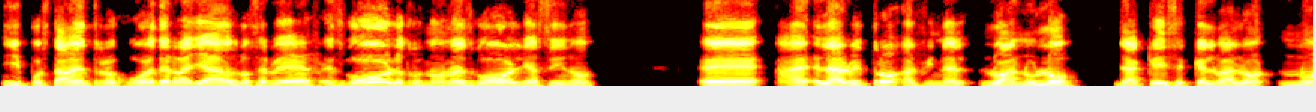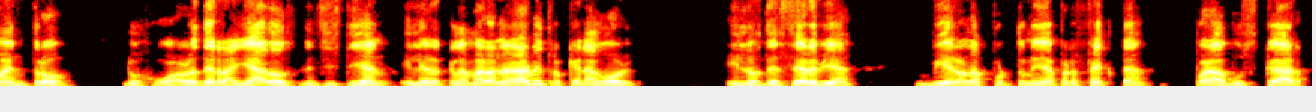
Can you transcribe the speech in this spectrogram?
Y pues estaba entre los jugadores de rayados, los serbios, es gol, otros no, no es gol y así, ¿no? Eh, el árbitro al final lo anuló, ya que dice que el balón no entró. Los jugadores de rayados le insistían y le reclamaron al árbitro que era gol. Y los de Serbia vieron la oportunidad perfecta para buscar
